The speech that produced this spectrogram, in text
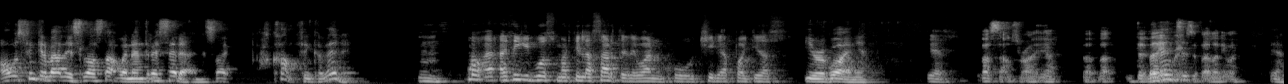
I was thinking about this last night when Andres said it, and it's like I can't think of any. No, I, I think it was Martin Lasarte, the one who Chile appointed us. Uruguayan, yeah, Yes. That sounds right, yeah. That, that, the But name then to- rings a bell anyway. yeah.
